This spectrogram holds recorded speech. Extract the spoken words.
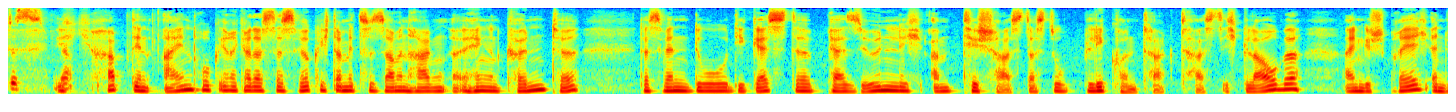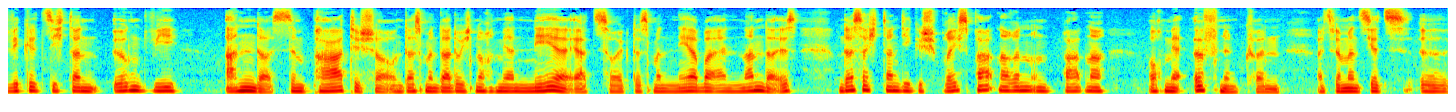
das. Ja. Ich habe den Eindruck, Erika, dass das wirklich damit zusammenhängen äh, könnte, dass wenn du die Gäste persönlich am Tisch hast, dass du Blickkontakt hast. Ich glaube, ein Gespräch entwickelt sich dann irgendwie anders, sympathischer und dass man dadurch noch mehr Nähe erzeugt, dass man näher beieinander ist und dass sich dann die Gesprächspartnerinnen und Partner auch mehr öffnen können, als wenn man es jetzt äh,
